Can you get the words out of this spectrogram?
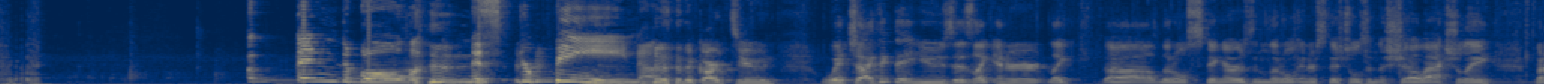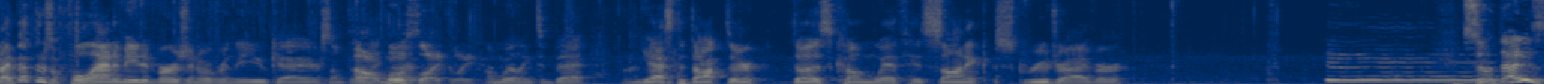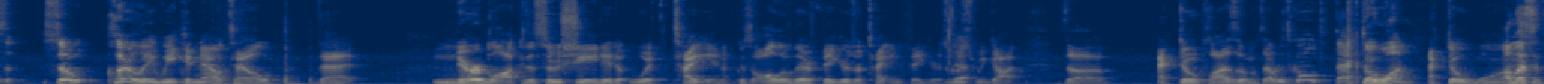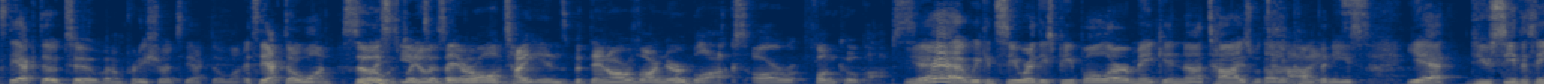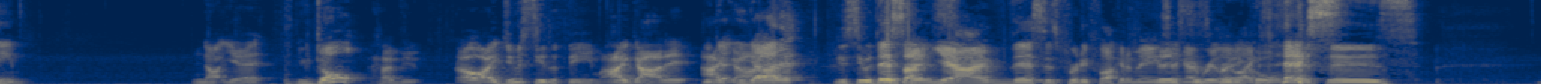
A bendable Mr. Bean. the cartoon, which I think they use as like inner like uh, little stingers and little interstitials in the show actually. But I bet there's a full animated version over in the UK or something. Oh, like most that. likely. I'm willing to bet. And yes, the Doctor does come with his sonic screwdriver. So that is so clearly we can now tell that Nerdblock is associated with Titan because all of their figures are Titan figures. Because Yep. we got the ectoplasm. Is that what it's called? The Ecto One, Ecto One. unless it's the Ecto Two, but I'm pretty sure it's the Ecto One. It's the Ecto One. so you know they're all Titans, but then all of our nerd blocks are Funko Pops. Yeah, we can see where these people are making uh, ties with other companies. Yeah, do you see the theme? Not yet. You don't. Have you? Oh, I do see the theme. I got it. You I got, you got it. You see what This, this, I is? yeah, I, this is pretty fucking amazing. This I really like cool. this. This is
